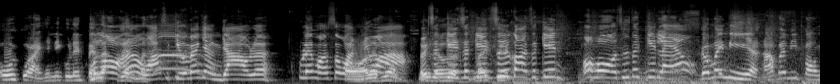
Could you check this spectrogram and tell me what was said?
โอ้ยกูอ่านแค่นี้กูเล่นเป็มึนงออกเพื่แล้วเหรอนะวะสกิลแม่งอย่างยาวเลยผู้เล่นพรสวรรค์อ๋อนี่หว่าแล้วเพื่เฮ้อยนสกินสกินไม่ซื้อก่อนสกิน โอ้โห ซื้อสกินแล้ว ก็ไม่มีอะครับ ไม่มีปอง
